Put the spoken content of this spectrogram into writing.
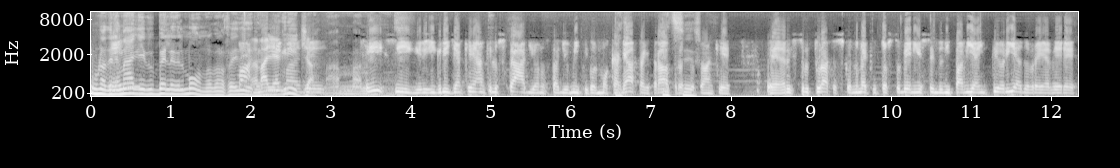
una delle eh, maglie più belle del mondo, me lo fai dire. La maglia grigia. Sì, sì, i grigi, anche, anche, lo stadio, uno stadio mitico, il Moccagatta, che tra l'altro Pazzesco. è stato anche eh, ristrutturato secondo me piuttosto bene. Io essendo di Pavia in teoria dovrei avere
